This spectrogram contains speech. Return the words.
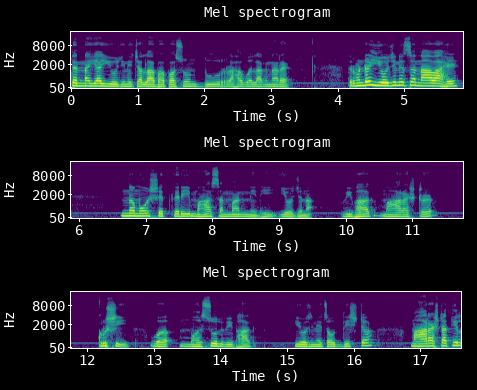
त्यांना या योजनेच्या लाभापासून दूर राहावं लागणार आहे. तर मंडळी योजनेचं नाव आहे नमो शेतकरी महासन्मान निधी योजना. विभाग महाराष्ट्र कृषी व महसूल विभाग. योजनेचं उद्दिष्ट महाराष्ट्रातील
